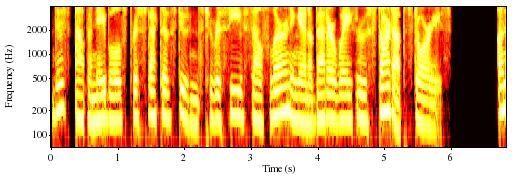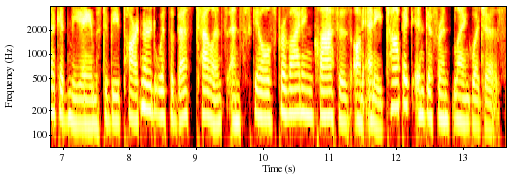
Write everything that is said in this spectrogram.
This app enables prospective students to receive self learning in a better way through startup stories. Unacademy aims to be partnered with the best talents and skills providing classes on any topic in different languages.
